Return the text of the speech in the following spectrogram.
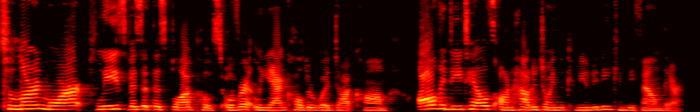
To learn more, please visit this blog post over at leannecalderwood.com. All the details on how to join the community can be found there.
